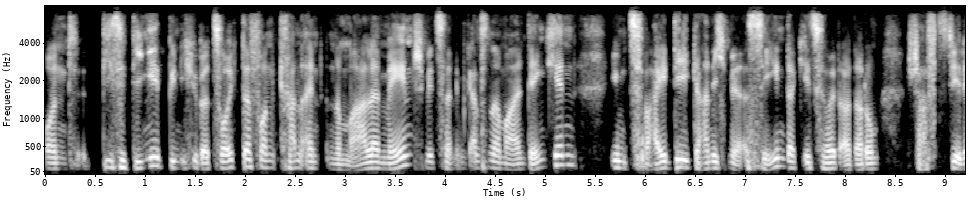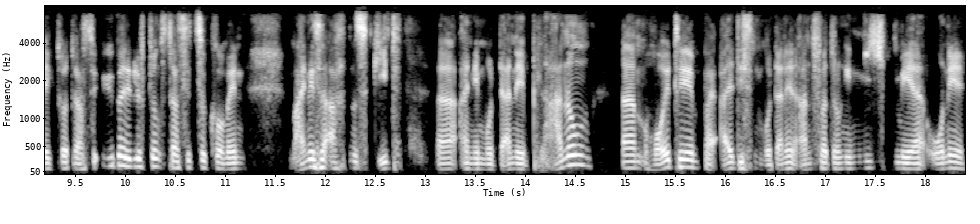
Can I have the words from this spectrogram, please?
Und diese Dinge, bin ich überzeugt davon, kann ein normaler Mensch mit seinem ganz normalen Denken im 2D gar nicht mehr sehen. Da geht es ja heute auch darum, schafft es die Elektrotrasse über die Lüftungstrasse zu kommen. Meines Erachtens geht äh, eine moderne Planung ähm, heute bei all diesen modernen Anforderungen nicht mehr ohne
